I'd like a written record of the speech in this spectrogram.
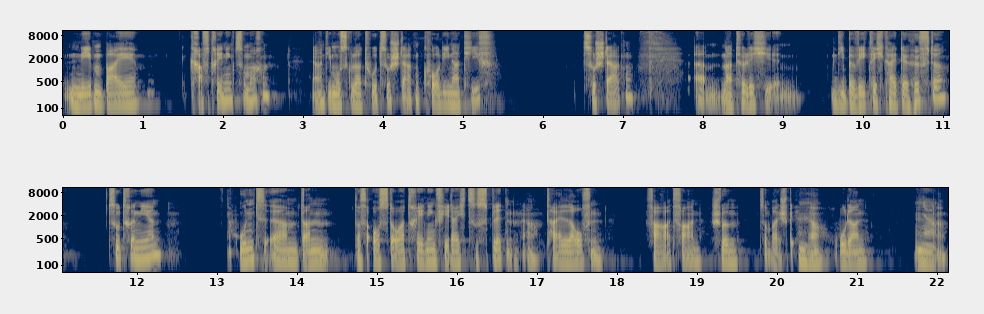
nebenbei Krafttraining zu machen, ja, die Muskulatur zu stärken, koordinativ zu stärken. Ähm, natürlich die Beweglichkeit der Hüfte zu trainieren und ähm, dann das Ausdauertraining vielleicht zu splitten. Ja. Teil Laufen, Fahrradfahren, Schwimmen zum Beispiel, mhm. ja, Rudern. Ja. ja.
